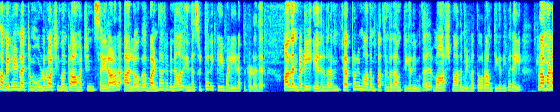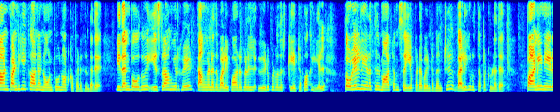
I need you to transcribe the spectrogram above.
சபைகள் மற்றும் உள்ளூராட்சி மன்ற அமைச்சின் செயலாளர் அலோக பண்டாரவினால் இந்த சுற்றறிக்கை வெளியிடப்பட்டுள்ளது. அதன்படி எதிர்வரும் பிப்ரவரி மாதம் பத்தொன்பதாம் தேதி முதல் மார்ச் மாதம் இருபத்தோராம் தேதி வரை ரமலான் பண்டிகைக்கான நோன்பு நோக்கப்படுகின்றது. இதன்போது இஸ்லாமியர்கள் தங்களது வழிபாடுகளில் ஈடுபடுவதற்கு ஏற்ற வகையில் தொழில் நேரத்தில் மாற்றம் செய்யப்பட வேண்டும் என்று வலியுறுத்தப்பட்டுள்ளது. பணி நேர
